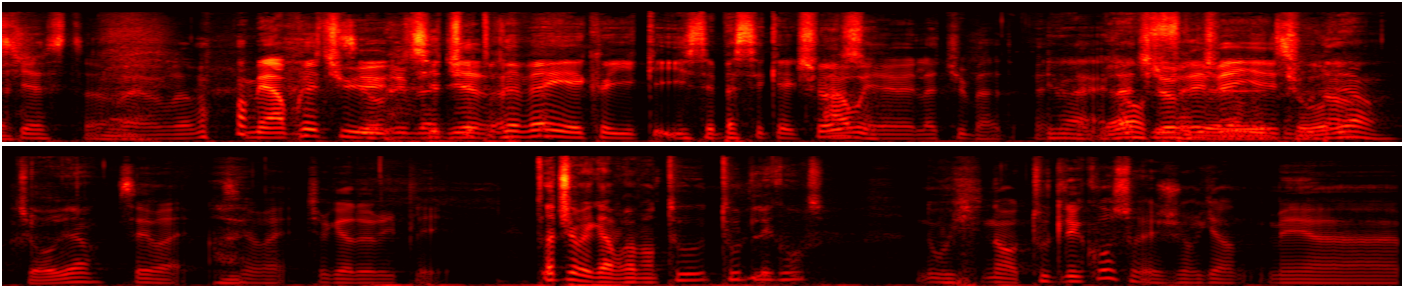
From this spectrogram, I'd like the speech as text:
siestes. siestes. Ouais, vraiment. Mais après, tu, si tu te réveilles et qu'il s'est passé quelque chose. Ah ouais, là tu bades. Ouais. Là, tu le réveilles et tu soudain- reviens. Tu reviens. C'est vrai, Ouais. c'est vrai. Tu regardes le replay. Toi, tu regardes vraiment tout- toutes les courses? Oui, non, toutes les courses, ouais, je regarde. Mais euh,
